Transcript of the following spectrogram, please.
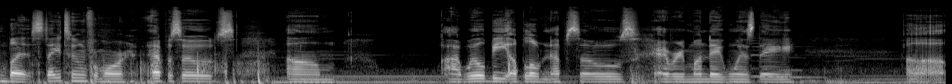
But stay tuned for more episodes. Um, I will be uploading episodes every Monday, Wednesday, uh,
